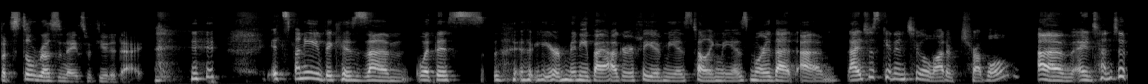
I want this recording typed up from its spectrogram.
but still resonates with you today? It's funny because um, what this your mini biography of me is telling me is more that um, i just get into a lot of trouble. Um, i tend to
